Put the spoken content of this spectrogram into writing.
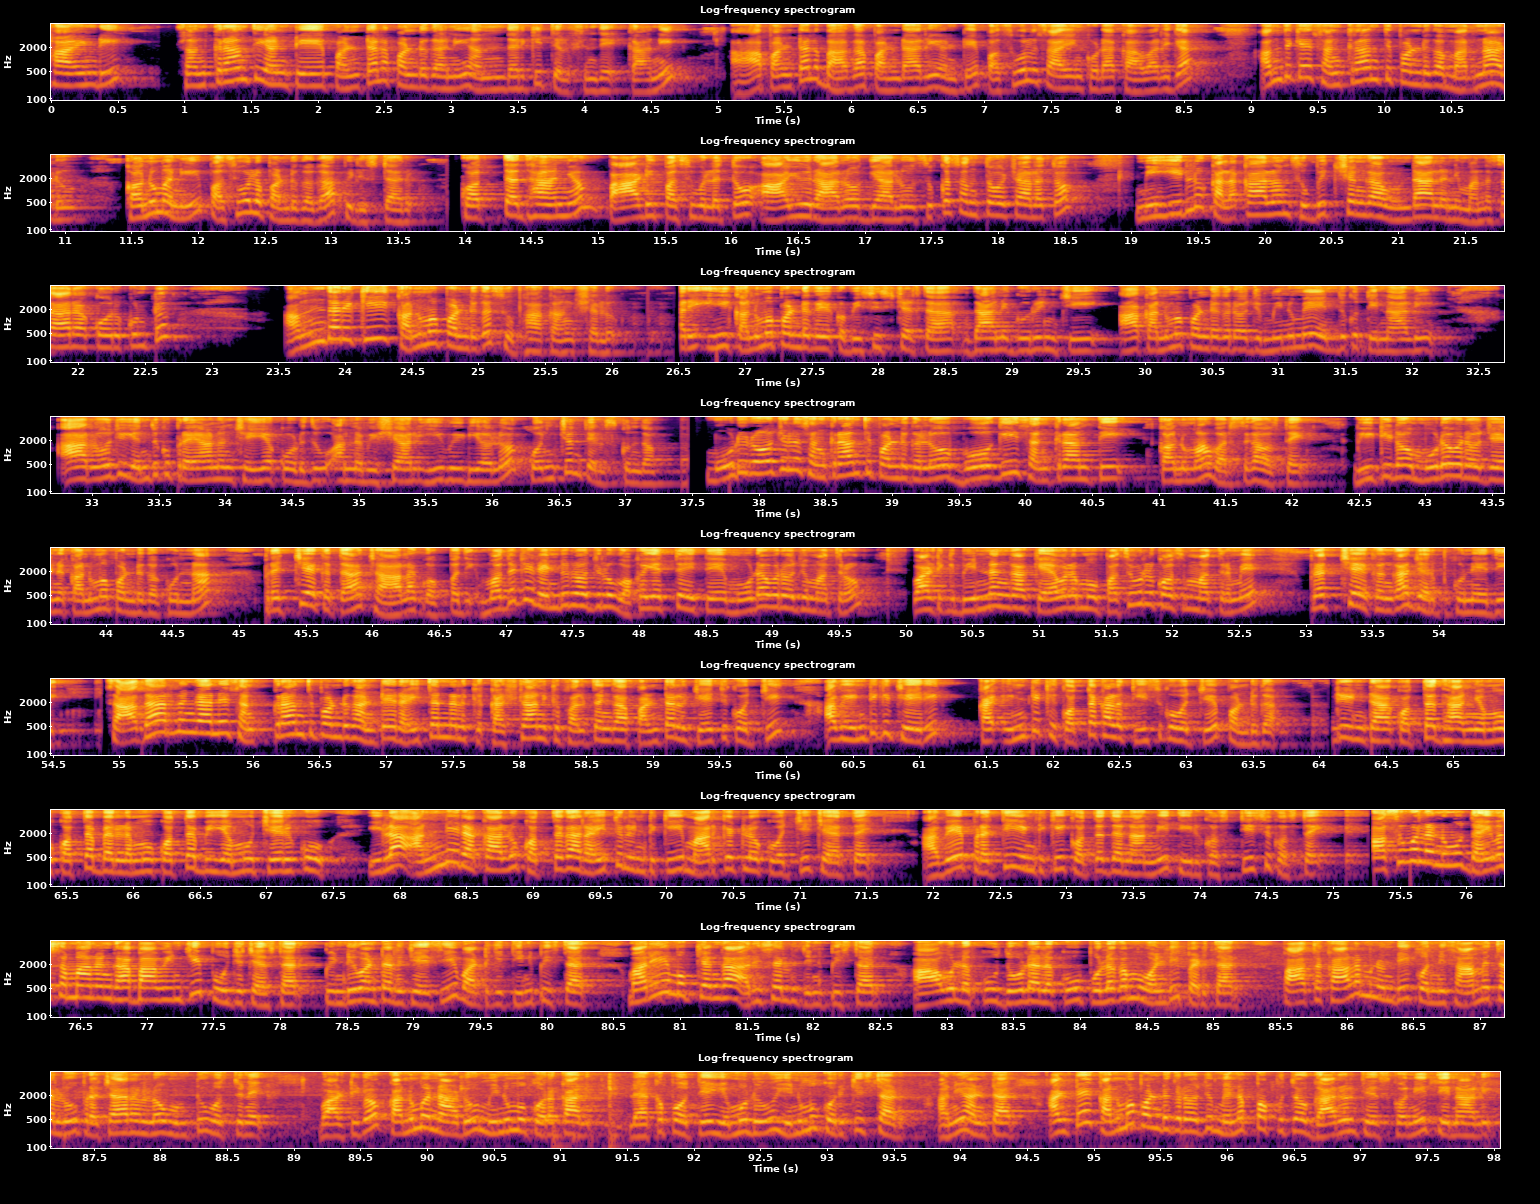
Hi అండి. సంక్రాంతి అంటే పంటల పండుగ అని అందరికీ తెలిసిందే. కానీ ఆ పంటలు బాగా పండాలి అంటే పశువుల సాయం కూడా కావాలిగా. అందుకే సంక్రాంతి పండుగ మర్నాడు కనుమని పశువుల పండుగగా పిలుస్తారు. కొత్త ధాన్యం పాడి పశువులతో ఆయురారోగ్యాలు సుఖ సంతోషాలతో మీ ఇల్లు కలకాలం సుభిక్షంగా ఉండాలని మనసారా కోరుకుంటూ అందరికీ కనుమ పండుగ శుభాకాంక్షలు. మరి ఈ కనుమ పండుగ యొక్క విశిష్టత దాని గురించి ఆ కనుమ పండుగ రోజు మినుమే ఎందుకు తినాలి ఆ రోజు ఎందుకు ప్రయాణం చేయకూడదు అన్న విషయాలు ఈ వీడియోలో కొంచెం తెలుసుకుందాం. మూడు రోజుల సంక్రాంతి పండుగలో భోగి సంక్రాంతి కనుమ వరుసగా వస్తాయి. వీటిలో మూడవ రోజైన కనుమ పండుగకున్న ప్రత్యేకత చాలా గొప్పది. మొదటి రెండు రోజులు ఒక ఎత్తు అయితే మూడవ రోజు మాత్రం వాటికి భిన్నంగా కేవలము పశువుల కోసం మాత్రమే ప్రత్యేకంగా జరుపుకునేది. సాధారణంగానే సంక్రాంతి పండుగ అంటే రైతన్నలకి కష్టానికి ఫలితంగా పంటలు చేతికొచ్చి అవి ఇంటికి చేరి క- ఇంటికి కొత్త కళ తీసుకువచ్చే పండుగ. ఇంటింట కొత్త ధాన్యము కొత్త బెల్లము కొత్త బియ్యము చెరుకు ఇలా అన్ని రకాలు కొత్తగా రైతులింటికి మార్కెట్లోకి వచ్చి చేరతాయి. అవే ప్రతి ఇంటికి కొత్తదనాన్ని తీరుకొస్ తీసుకొస్తాయి. పశువులను దైవ సమానంగా భావించి పూజ చేస్తారు. పిండి వంటలు చేసి వాటికి తినిపిస్తారు. మరీ ముఖ్యంగా అరిసెలు తినిపిస్తారు. ఆవులకు దూడలకు పులగము వండి పెడతారు. పాతకాలం నుండి కొన్ని సామెతలు ప్రచారంలో ఉంటూ వస్తున్నాయి. వాటిలో కనుమ నాడు మినుము కొరకాలి. లేకపోతే యముడు ఇనుము కొరికిస్తాడు అని అంటారు. అంటే కనుమ పండుగ రోజు మినప్పప్పుతో గారెలు చేసుకొని తినాలి.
